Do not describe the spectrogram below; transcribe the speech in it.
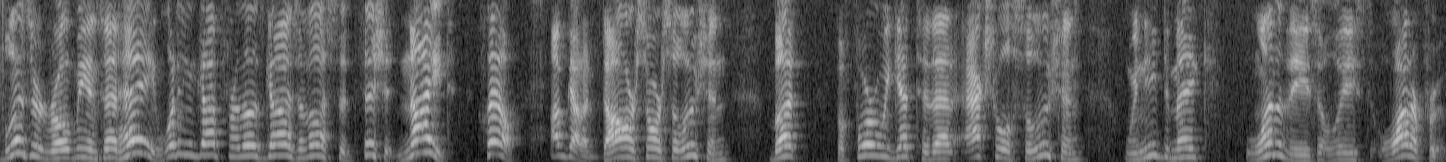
Blizzard wrote me and said, hey, what do you got for those guys of us that fish at night? Well, I've got a dollar store solution, but before we get to that actual solution, we need to make one of these at least waterproof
